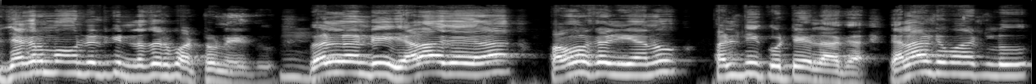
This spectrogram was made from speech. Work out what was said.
జగన్మోహన్ రెడ్డికి నిద్ర పట్టడం లేదు. వెళ్ళండి. ఎలాగైనా పవన్ కళ్యాణ్ పల్టీ కొట్టేలాగా ఎలాంటి మాటలు?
